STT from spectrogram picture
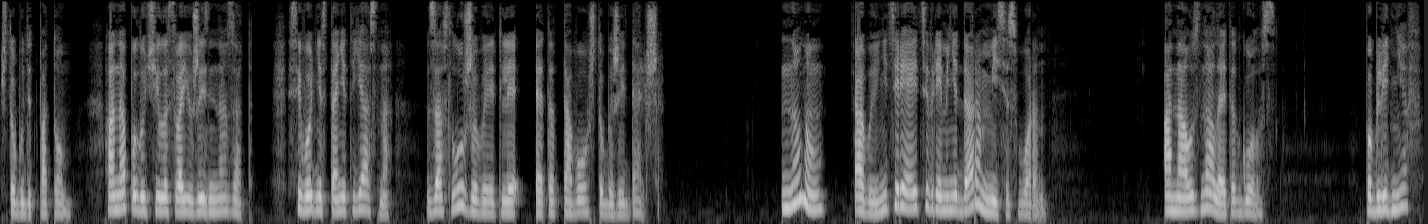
что будет потом. Она получила свою жизнь назад. Сегодня станет ясно, заслуживает ли это того, чтобы жить дальше. «Ну-ну, а вы не теряете времени даром, миссис Уоррен». Она узнала этот голос. Побледнев,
